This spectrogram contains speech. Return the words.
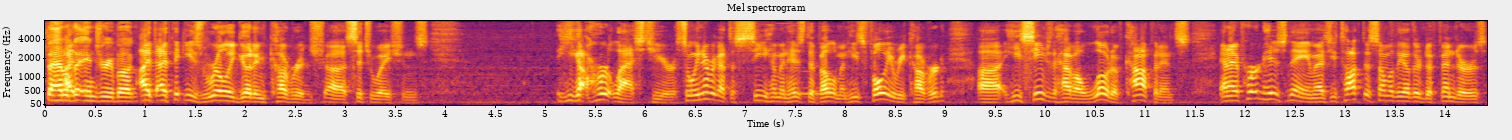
Battled I- the injury bug. I, I think he's really good in coverage uh, situations. He got hurt last year, so we never got to see him in his development. He's fully recovered. Uh, he seems to have a load of confidence. And I've heard his name. As you talk to some of the other defenders,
